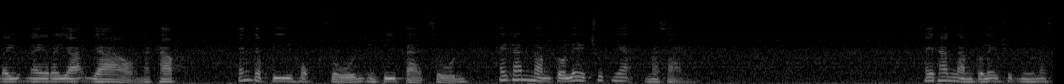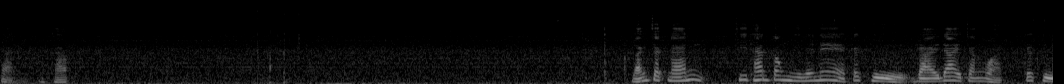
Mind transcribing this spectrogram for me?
ในในระยะยาวนะครับ ตั้งแต่ปี 60 ถึงปี 80 ให้ท่านนำตัวเลขชุดนี้มาใส่ ให้ท่านนำตัวเลขชุดนี้มาใส่นะครับ หลังจากนั้นที่ท่านต้องมีแน่ ๆ ก็คือรายได้จังหวัดก็คือ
